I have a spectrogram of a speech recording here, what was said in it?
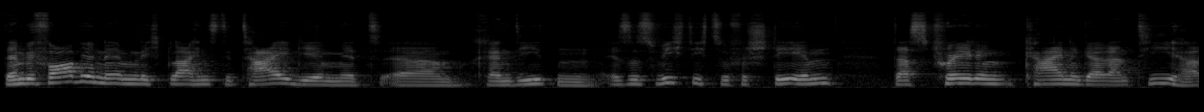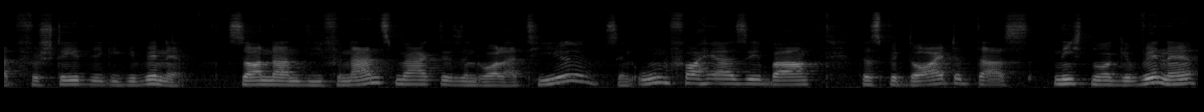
Denn bevor wir nämlich gleich ins Detail gehen mit ähm, Renditen, ist es wichtig zu verstehen, dass Trading keine Garantie hat für stetige Gewinne sondern die Finanzmärkte sind volatil, sind unvorhersehbar. Das bedeutet, dass nicht nur Gewinne,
